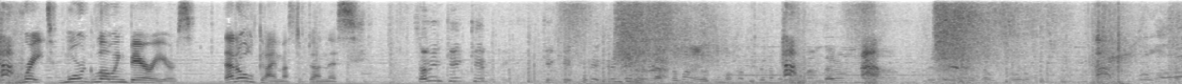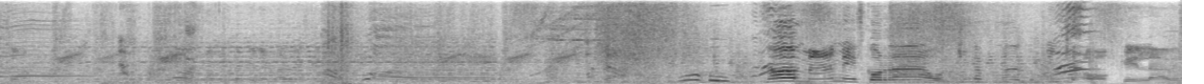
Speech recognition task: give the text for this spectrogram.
Ah, Great, more glowing barriers. That old guy must have done this. ¿Saben qué, qué, qué, qué, qué creen que me pasó con el último capítulo? Que me mandaron una de derechos de autor. ¿Este, no? Mames, corrao. Chinga tu madre tu pinche. Oh, que la vez.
